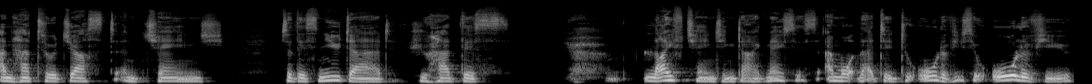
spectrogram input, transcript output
and had to adjust and change to this new dad who had this life changing diagnosis and what that did to all of you. So, all of you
